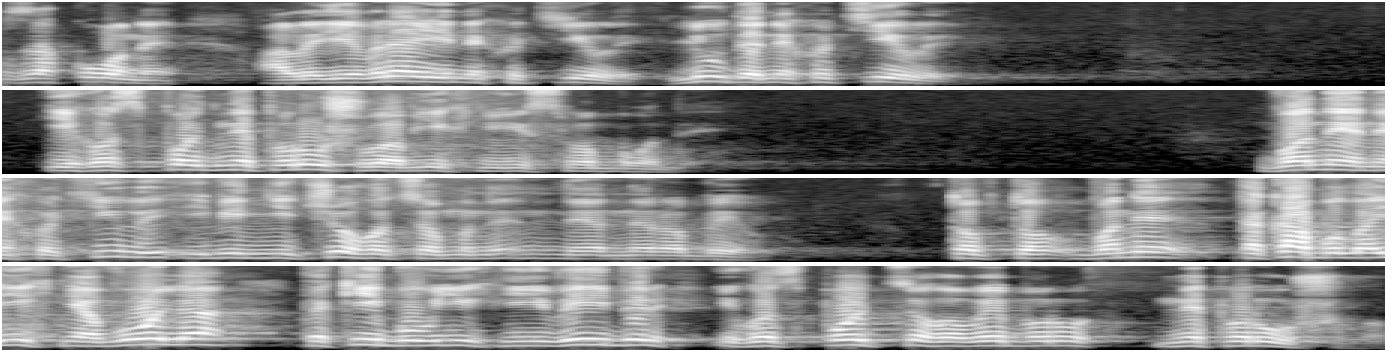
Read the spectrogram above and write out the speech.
закони. Але євреї не хотіли, люди не хотіли. І Господь не порушував їхньої свободи. Вони не хотіли, і Він нічого цьому не, не, не робив. Тобто вони, така була їхня воля, такий був їхній вибір, і Господь цього вибору не порушував.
